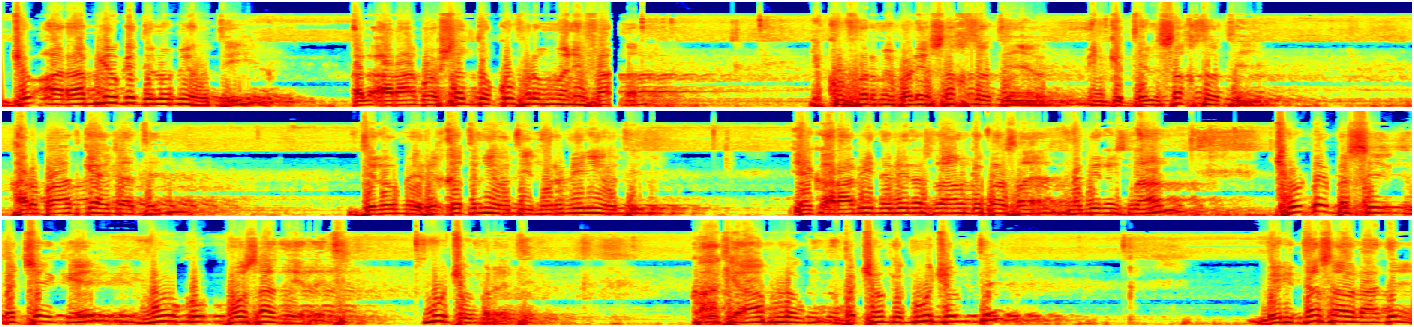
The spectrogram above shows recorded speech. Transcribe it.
جو عرابیوں کے دلوں میں ہوتی العراب و شد و کفر و نفا یہ کفر میں بڑے سخت ہوتے ہیں، ان کے دل سخت ہوتے ہیں، ہر بات کہہ جاتے ہیں۔ دلوں میں رقت نہیں ہوتی، نرمی نہیں ہوتی۔ ایک عرابی نبی اسلام کے پاس آیا۔ نبی اسلام چھوٹے بچے بچے کے منہ کو بوسا دے رہے تھے، منہ چوم رہے تھے۔ کہا کہ آپ لوگ بچوں کے منہ چومتے؟ میری دس اولادیں،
